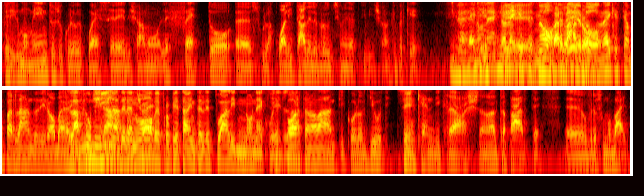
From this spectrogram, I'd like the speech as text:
per il momento su quello che può essere diciamo, l'effetto eh, sulla qualità delle produzioni di Activision, anche perché Non, Eh, è, non che, è non è che- no, è parlando. non è che stiamo parlando di roba La fucina delle cioè, nuove proprietà intellettuali non è se quella. portano avanti Call of Duty, Sì. Candy Crush da un'altra parte, eh, ovvero su mobile,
